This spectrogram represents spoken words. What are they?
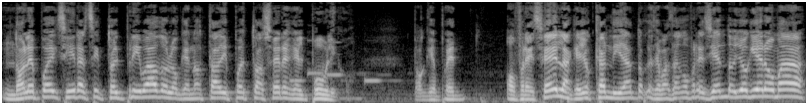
no le puede exigir al sector privado lo que no está dispuesto a hacer en el público. Porque pues ofrecer a aquellos candidatos que se pasan ofreciendo, yo quiero más,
